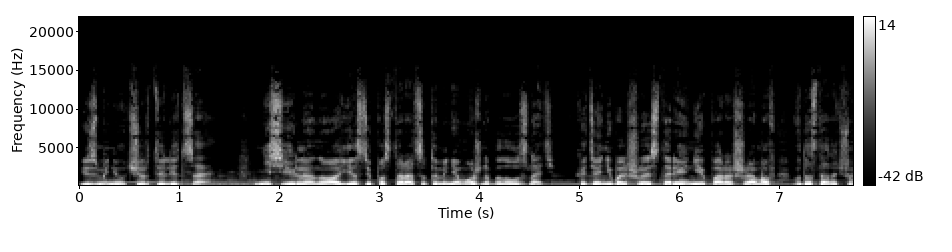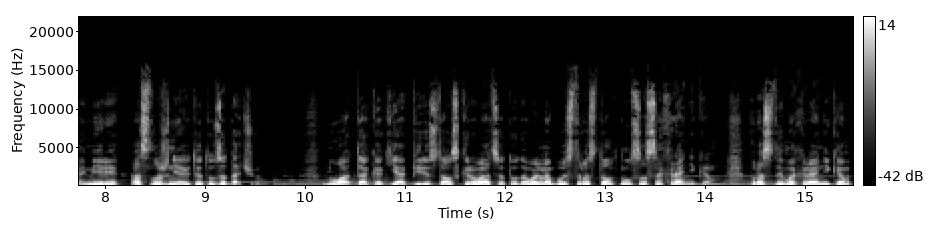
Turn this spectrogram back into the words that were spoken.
изменил черты лица. Не сильно, но если постараться, то меня можно было узнать, хотя небольшое старение и пара шрамов в достаточной мере осложняют эту задачу. Ну а так как я перестал скрываться, то довольно быстро столкнулся с охранником, простым охранником,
